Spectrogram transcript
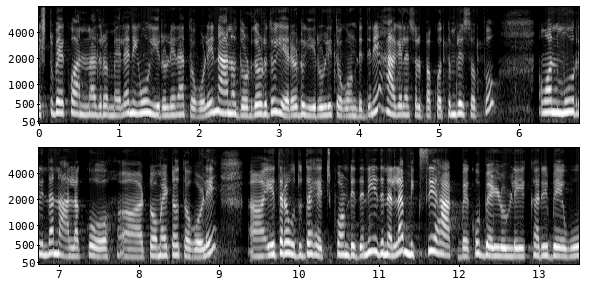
ಎಷ್ಟು ಬೇಕು ಅನ್ನೋದ್ರ ಮೇಲೆ ನೀವು ಈರುಳ್ಳಿನ ತೊಗೊಳ್ಳಿ. ನಾನು ದೊಡ್ಡ ದೊಡ್ಡದು ಎರಡು ಈರುಳ್ಳಿ ತೊಗೊಂಡಿದ್ದೀನಿ. ಹಾಗೆಯೇ ಸ್ವಲ್ಪ ಕೊತ್ತಂಬರಿ ಸೊಪ್ಪು ಒಂದು ಮೂರರಿಂದ ನಾಲ್ಕು ಟೊಮೆಟೊ ತೊಗೊಳ್ಳಿ. ಈ ಥರ ಉದ್ದ ಹೆಚ್ಕೊಂಡಿದ್ದೀನಿ. ಇದನ್ನೆಲ್ಲ ಮಿಕ್ಸಿ ಹಾಕಬೇಕು. ಬೆಳ್ಳುಳ್ಳಿ, ಕರಿಬೇವು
